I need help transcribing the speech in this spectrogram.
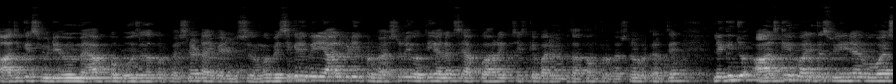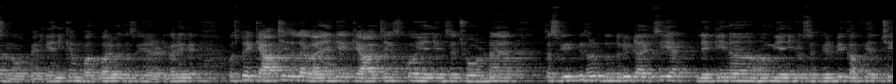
आज की इस वीडियो में मैं आपको बहुत ज़्यादा प्रोफेशनल टाइप एडिट्स दूँगा बेसिकली मेरी आल वीडियो प्रोफेशनल ही होती है, अलग से आपको हर एक चीज़ के बारे में बताता हूँ प्रोफेशनल वर्क करते हैं। लेकिन जो आज की हमारी तस्वीर है, वो है स्नो पे, यानी कि हम बर्फबारी की तस्वीर एडिट करेंगे। उस पर क्या चीज़ लगाएँगे, क्या चीज़ को यानी उसे छोड़ना है तस्वीर भी थोड़ी धुंधली टाइप सी है, लेकिन हम यानी कि उससे फिर भी काफ़ी अच्छी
